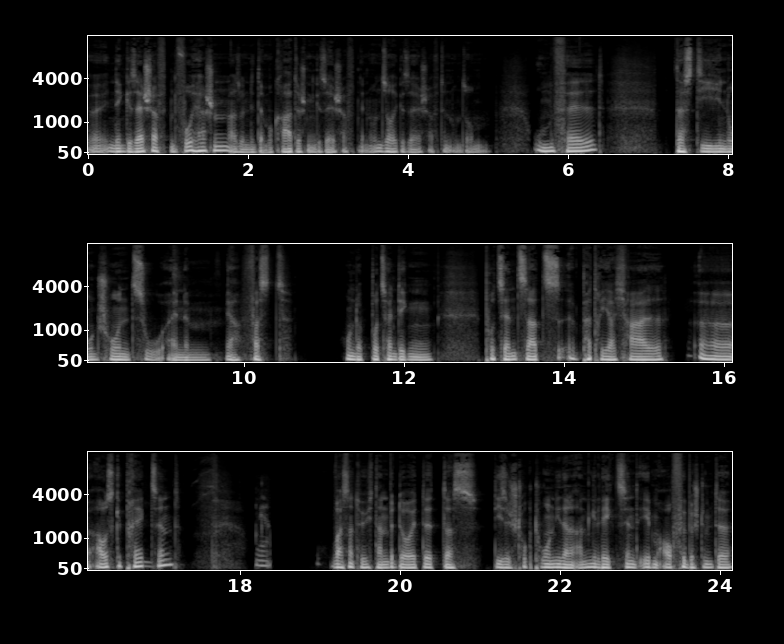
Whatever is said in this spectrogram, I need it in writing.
äh, in den Gesellschaften vorherrschen, also in den demokratischen Gesellschaften, in unserer Gesellschaft, in unserem Umfeld, dass die nun schon zu einem ja fast hundertprozentigen Prozentsatz äh, patriarchal äh, ausgeprägt sind. Ja. Was natürlich dann bedeutet, dass diese Strukturen, die dann angelegt sind, eben auch für bestimmte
